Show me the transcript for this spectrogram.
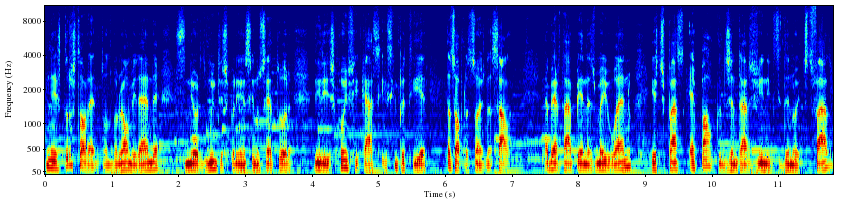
neste restaurante onde Manuel Miranda, senhor de muita experiência no setor, dirige com eficácia e simpatia as operações na sala. Aberta há apenas meio ano, este espaço é palco de jantares vínicos e de noites de fado,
